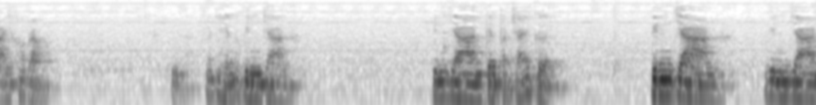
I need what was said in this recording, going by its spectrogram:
ายของเราเราจะเห็นวิญญาณ วิญญาณเป็นปัจจัยเกิด วิญญาณ วิญญาณ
